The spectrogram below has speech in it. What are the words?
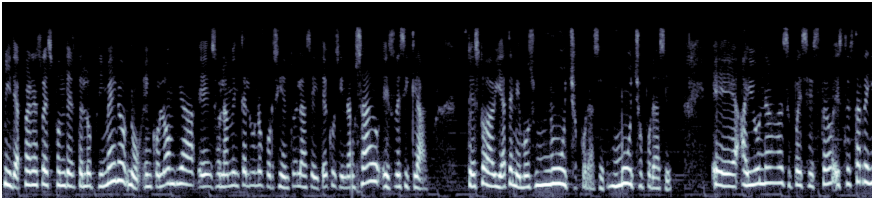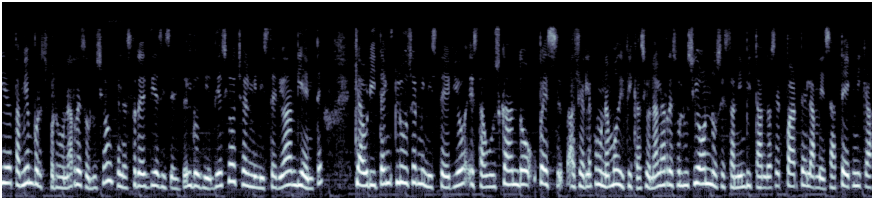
Mira, para responderte lo primero, no, en Colombia eh, solamente el 1% del aceite de cocina usado es reciclado. Entonces todavía tenemos mucho por hacer, mucho por hacer. Eh, hay unas, pues esto, esto está regido también por, una resolución que es la 316 del 2018 del Ministerio de Ambiente, que ahorita incluso el Ministerio está buscando pues hacerle como una modificación a la resolución, nos están invitando a ser parte de la mesa técnica,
